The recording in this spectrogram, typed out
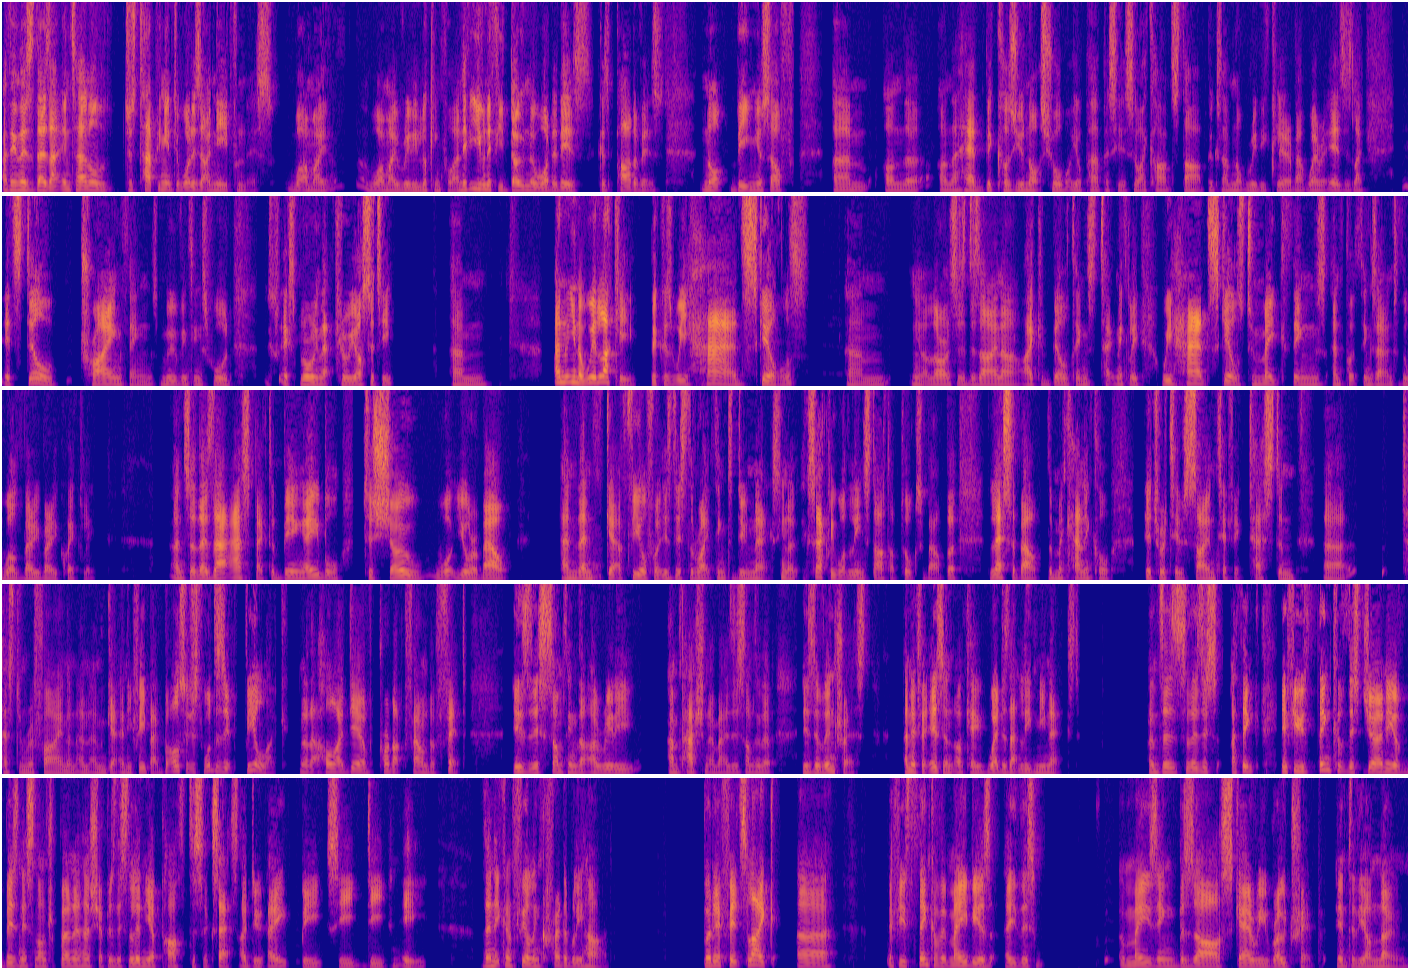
I think there's there's that internal just tapping into what is it i need from this? What am i what am i really looking for? And if even if you don't know what it is because part of it is not beating yourself um, on the on the head because you're not sure what your purpose is. So I can't start because I'm not really clear about where it is. It's like it's still trying things, moving things forward, exploring that curiosity. Um, and you know we're lucky because we had skills. Um, you know, Lawrence is designer. I could build things technically. We had skills to make things and put things out into the world very, very quickly and so there's that aspect of being able to show what you're about and then get a feel for is this the right thing to do next? You know exactly what lean startup talks about but less about the mechanical iterative scientific test and uh, test and refine and, and, and get any feedback but also just what does it feel like? You know that whole idea of product founder fit. Is this something that i really am passionate about? Is this something that is of interest? And if it isn't okay where does that lead me next and so, so there's this, I think, if you think of this journey of business and entrepreneurship as this linear path to success, I do A, B, C, D, and E, then it can feel incredibly hard. But if it's like, uh, if you think of it maybe as a this amazing, bizarre, scary road trip into the unknown,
